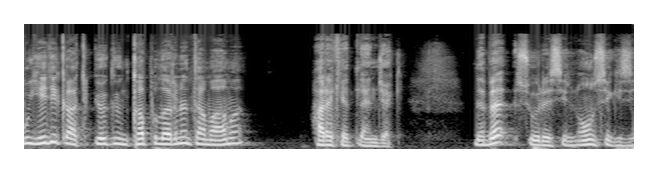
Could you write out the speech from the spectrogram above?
bu yedi kat gökün kapılarının tamamı hareketlenecek. Nebe suresinin 18.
